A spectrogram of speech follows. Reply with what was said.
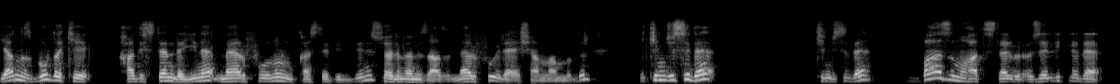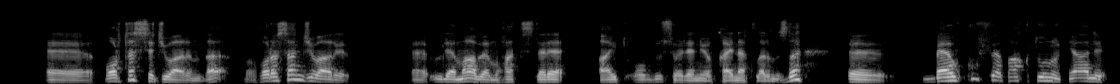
Yalnız buradaki hadisten de yine merfunun kastedildiğini söylememiz lazım. Merfu ile eş anlamlıdır. İkincisi de ikincisi de bazı muhaddisler ve özellikle de e, Orta Asya civarında, Horasan civarı e, ülema ve muhaddislere ait olduğu söyleniyor kaynaklarımızda. E, mevkuf ve maktunun yani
